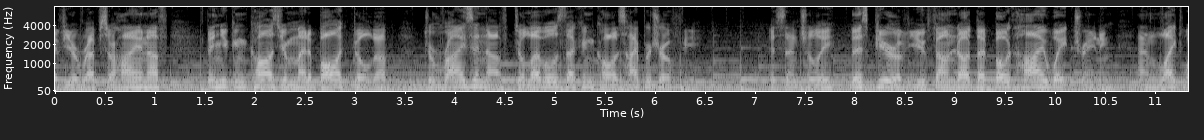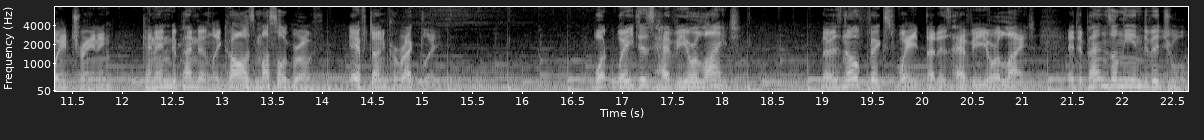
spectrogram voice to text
If your reps are high enough, then you can cause your metabolic buildup to rise enough to levels that can cause hypertrophy. Essentially, this peer review found out that both high weight training and lightweight training can independently cause muscle growth if done correctly. What weight is heavy or light? There is no fixed weight that is heavy or light. It depends on the individual.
